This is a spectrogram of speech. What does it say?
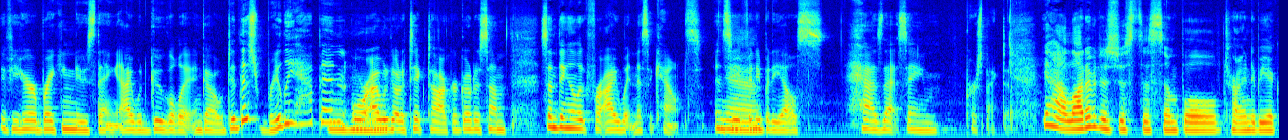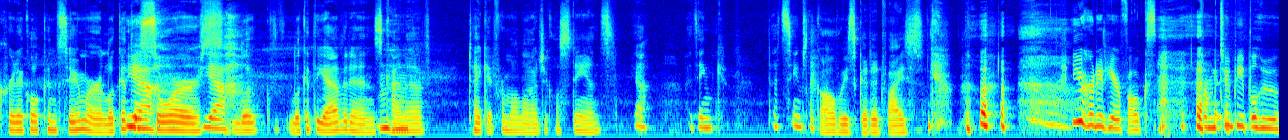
If you hear a breaking news thing, I would Google it and go, "Did this really happen?" Or I would go to TikTok or go to some something and look for eyewitness accounts and see if anybody else has that same perspective. Yeah, a lot of it is just the simple trying to be a critical consumer. Look at Yeah, the source. yeah. Mm-hmm. Look look at the evidence. Kind of take it from a logical stance. Yeah, I think that seems like always good advice. Yeah. You heard it here, folks, from two people who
